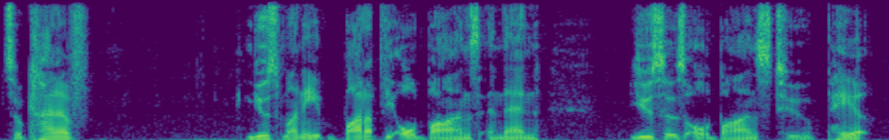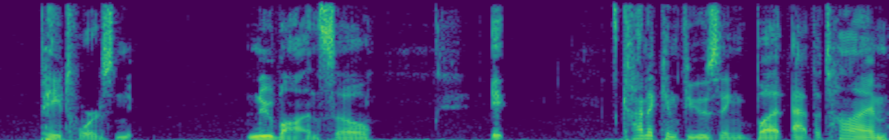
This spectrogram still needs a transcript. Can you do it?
So kind of use money, bought up the old bonds, and then use those old bonds to pay pay towards new, new bonds. So it it's kind of confusing, but at the time,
